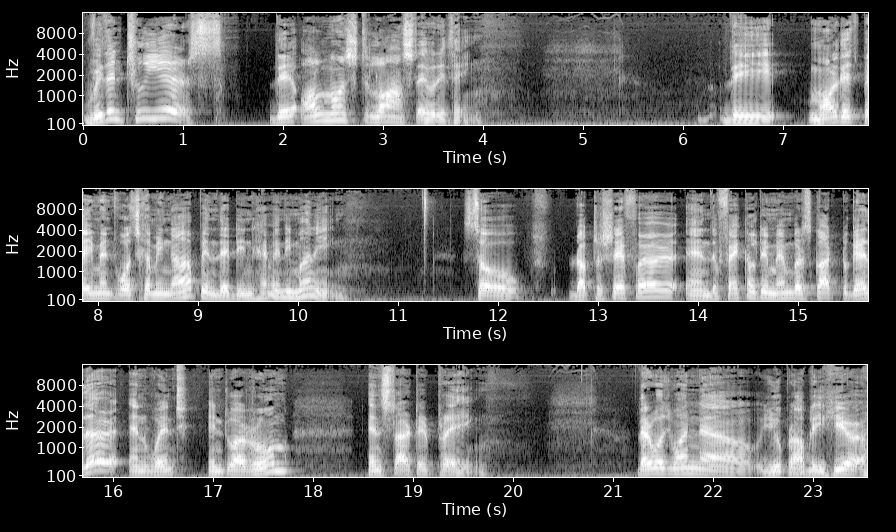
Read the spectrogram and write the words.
Within two years, they almost lost everything. The mortgage payment was coming up and they didn't have any money. So Dr. Chafer and the faculty members got together and went into a room and started praying. There was one uh, you probably hear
